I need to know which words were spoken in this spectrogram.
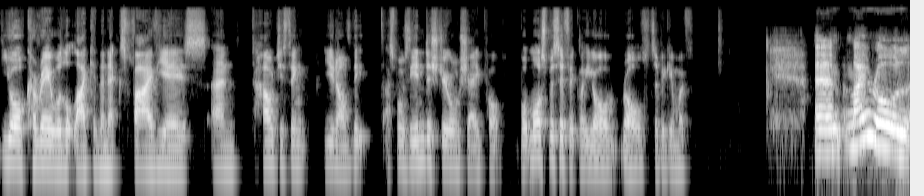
your career will look like in the next five years, and how do you think you know the I suppose the industry will shape up, but more specifically your role to begin with? Um, my role,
